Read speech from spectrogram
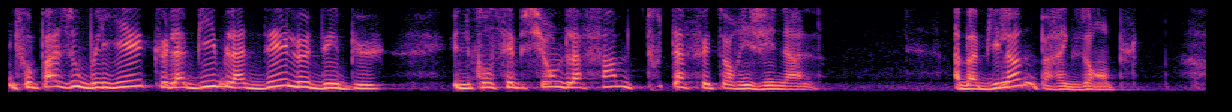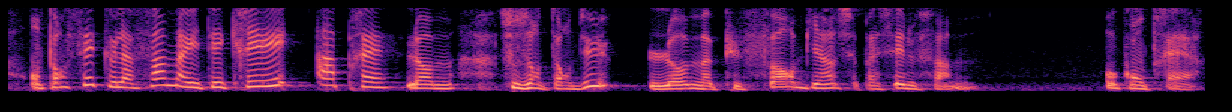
Il ne faut pas oublier que la Bible a dès le début une conception de la femme tout à fait originale. À Babylone, par exemple, on pensait que la femme a été créée après l'homme. Sous-entendu, l'homme a pu fort bien se passer de femme. Au contraire,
